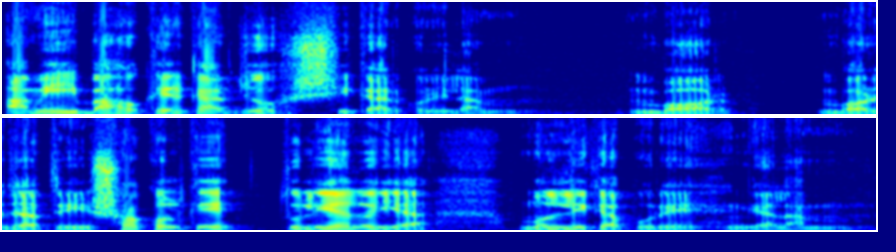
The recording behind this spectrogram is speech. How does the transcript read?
আমি বাহকের কার্য স্বীকার করিলাম। বর, বরযাত্রী সকলকে তুলিয়া লইয়া মল্লিকাপুরে গেলাম।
